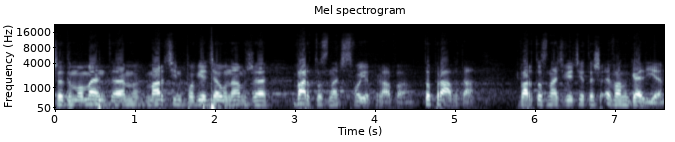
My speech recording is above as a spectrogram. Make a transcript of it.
przed momentem Marcin powiedział nam, że warto znać swoje prawa. To prawda. Warto znać, wiecie, też Ewangelię.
